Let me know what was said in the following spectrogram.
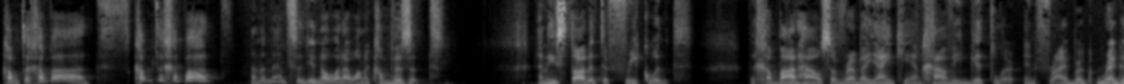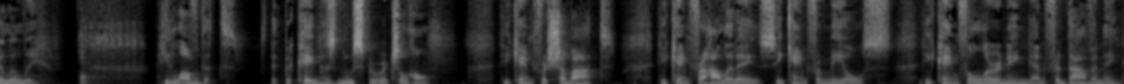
come to Chabad, come to Chabad. And the man said, you know what, I want to come visit. And he started to frequent the Chabad house of Rabbi Yankee and Chavi Gittler in Freiburg regularly. He loved it. It became his new spiritual home. He came for Shabbat. He came for holidays. He came for meals. He came for learning and for davening.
